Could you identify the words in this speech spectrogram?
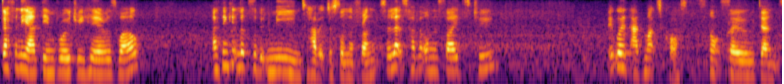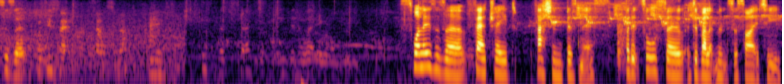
definitely add the embroidery here as well. I think it looks a bit mean to have it just on the front, so let's have it on the sides too. It won't add much cost. It's not so dense, is it? What do you say? Swallows is a fair trade fashion business, but it's also a development society.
